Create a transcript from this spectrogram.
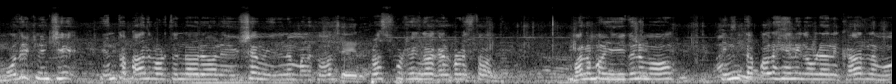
మొదటి నుంచి ఎంత బాధపడుతున్నారు అనే విషయం ఇది మనకు ప్రస్ఫుటంగా కనపడుస్తోంది మనము ఈ దినము ఇంత బలహీనంగా ఉండడానికి కారణము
